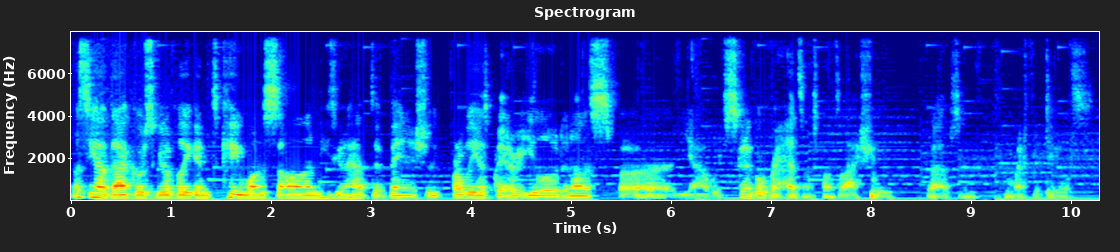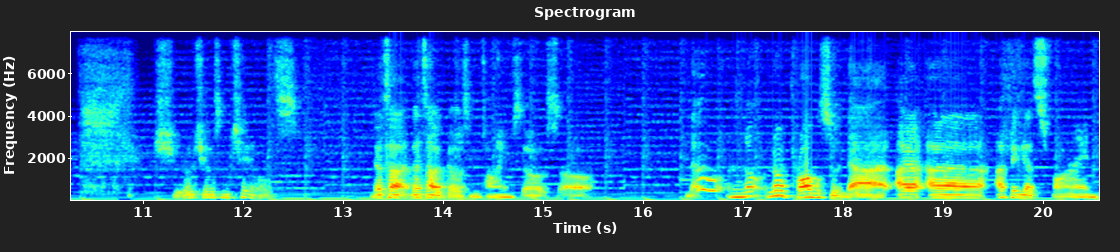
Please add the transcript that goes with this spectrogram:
let's see how that goes. We're gonna play against K1 San. He's gonna have the advantage. He probably has better elo than us, but yeah, we're just gonna go for heads on this sponsor actually. Grab some my for tails. Should have chosen chills. That's how that's how it goes sometimes though. So no no no problems with that. I uh I think that's fine.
